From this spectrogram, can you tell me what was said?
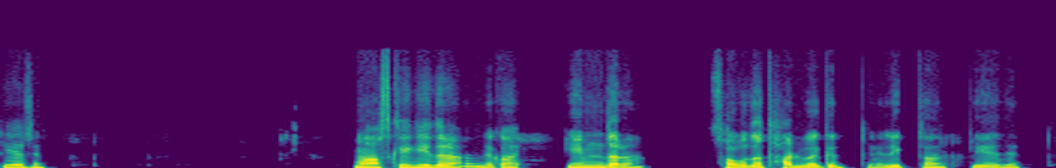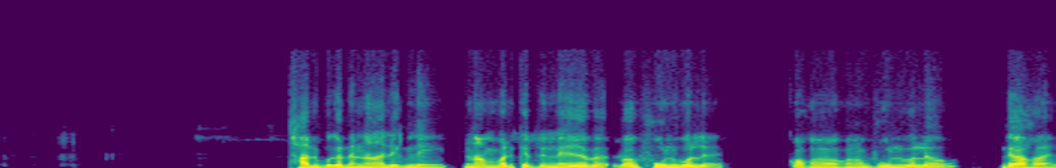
ঠিক আছে? মাসকে কি দ্বারা? দেখো এম দ্বারা সর্বদা থার্ড ব্র্যাকেট লিখতে হয়, ঠিক আছে? থার্ড ব্র্যাকেটে না লিখলেই নাম্বার কেটে নিয়ে যাবে। বা ভুল বলে, কখনো কখনো ভুল বলেও দেওয়া হয়।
